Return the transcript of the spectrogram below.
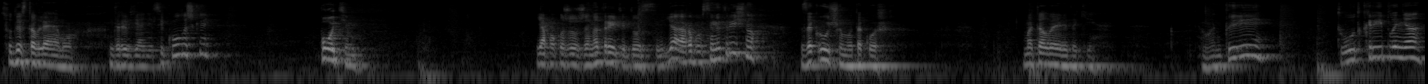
Сюди вставляємо дерев'яні ці колишки. Потім я покажу вже на третій досці. Я робив симетрично, закручуємо також металеві такі гвинти. Тут кріплення,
